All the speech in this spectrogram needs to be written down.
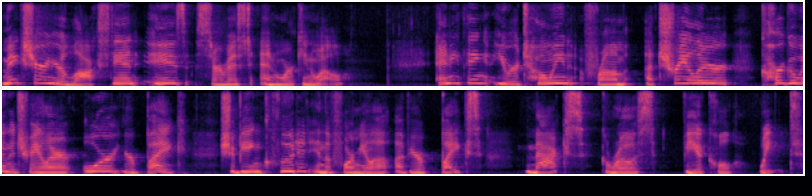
Make sure your lock stand is serviced and working well. Anything you are towing from a trailer, cargo in the trailer, or your bike should be included in the formula of your bike's max gross vehicle weight.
